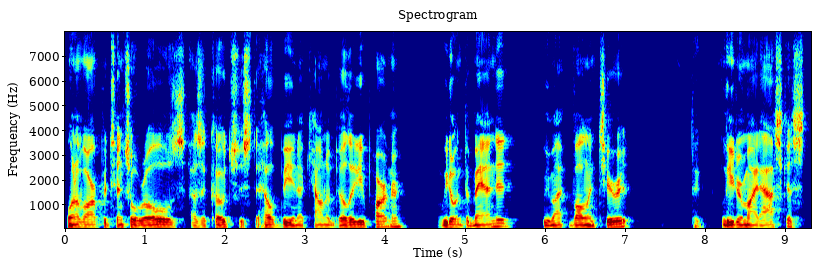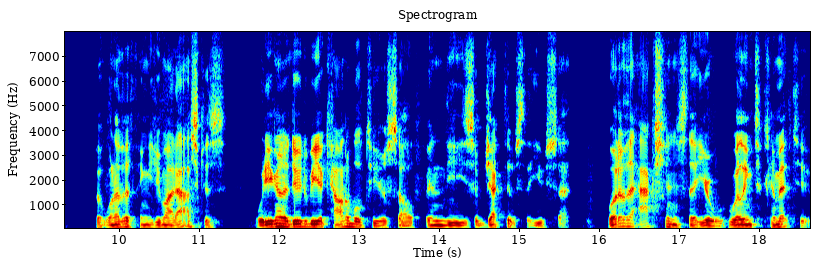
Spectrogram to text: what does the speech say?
one of our potential roles as a coach is to help be an accountability partner. We don't demand it, we might volunteer it. The leader might ask us, but one of the things you might ask is, what are you going to do to be accountable to yourself in these objectives that you've set? What are the actions that you're willing to commit to?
